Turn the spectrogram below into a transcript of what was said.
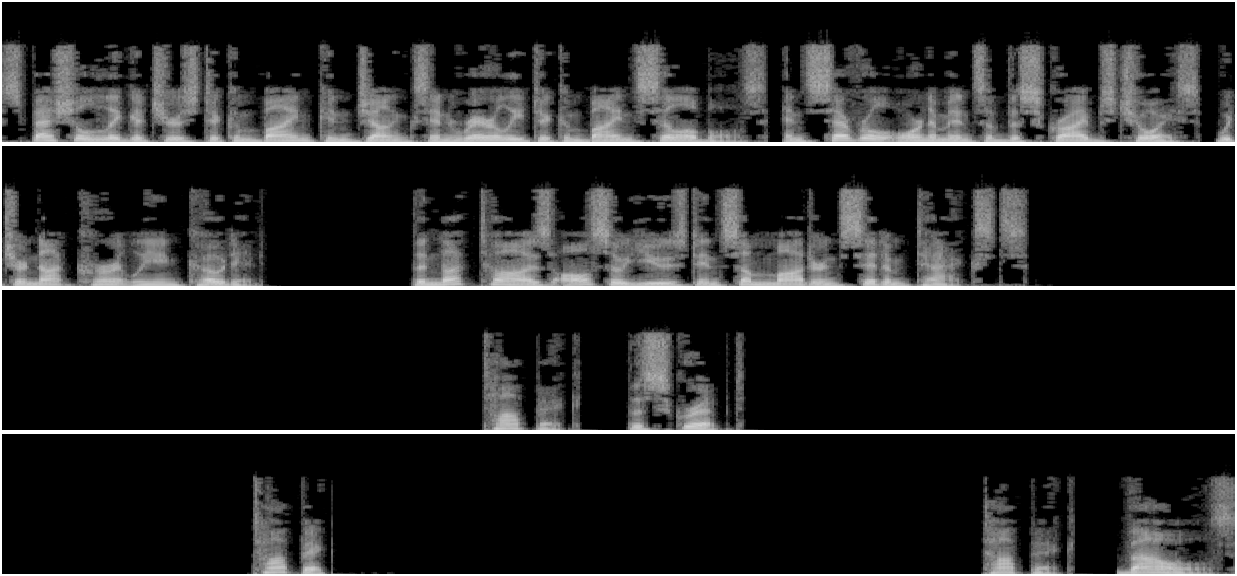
special ligatures to combine conjuncts and rarely to combine syllables, and several ornaments of the scribe's choice, which are not currently encoded. The nukta is also used in some modern Siddham texts. The script Topic: Vowels.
